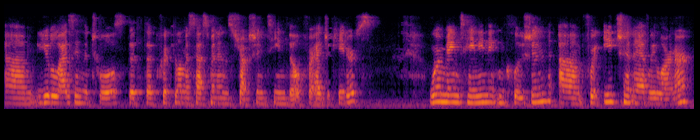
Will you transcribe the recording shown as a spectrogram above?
um, utilizing the tools that the curriculum assessment and instruction team built for educators. We're maintaining inclusion um, for each and every learner.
